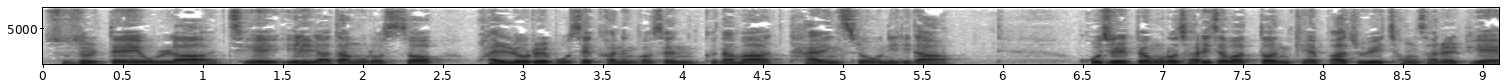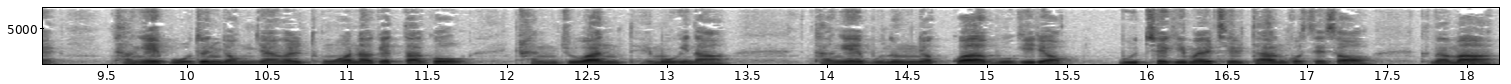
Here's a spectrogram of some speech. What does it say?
수술대에 올라 제1야당으로서 활로를 모색하는 것은 그나마 다행스러운 일이다. 고질병으로 자리 잡았던 개파주의 청산을 위해 당의 모든 역량을 동원하겠다고 강조한 대목이나 당의 무능력과 무기력, 무책임을 질타한 것에서 그나마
